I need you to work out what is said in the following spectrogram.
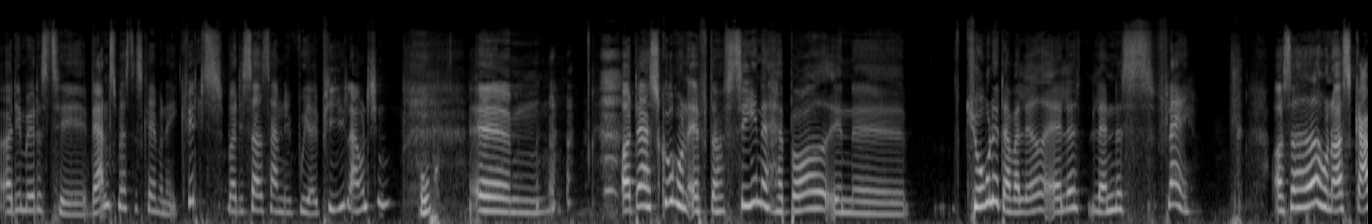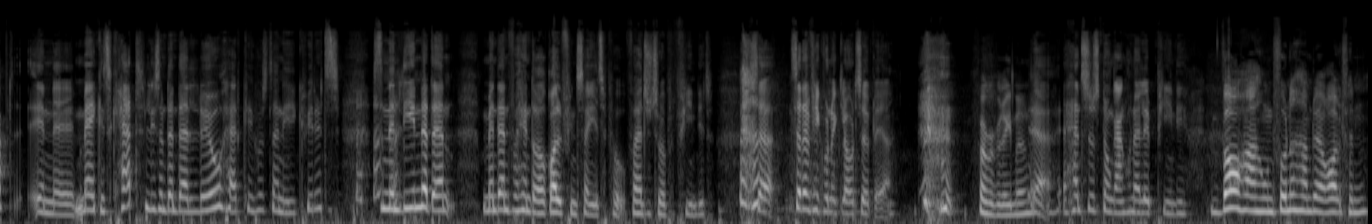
og de mødtes til verdensmesterskaberne i Quidditch, hvor de sad sammen i VIP-loungen. Oh. Øhm, og der skulle hun efter sine have båret en øh, kjole, der var lavet af alle landenes flag. Og så havde hun også skabt en øh, magisk hat, ligesom den der løvehat, kan I huske den i Quidditch? Sådan en lignende den, men den forhindrede Rolf hende så i at tage på, for han synes, det var for pinligt. Så, så den fik hun ikke lov til at bære. Fuck, griner. Ja, han synes nogle gange, hun er lidt pinlig. Hvor har hun fundet ham der, Rolf, henne?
